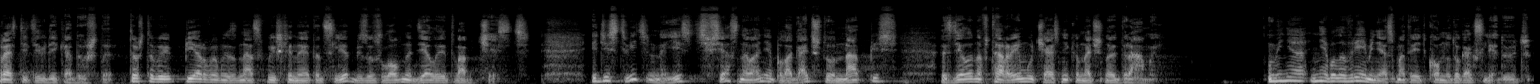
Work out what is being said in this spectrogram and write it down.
Простите великодушно. То, что вы первым из нас вышли на этот след, безусловно, делает вам честь. И действительно, есть все основания полагать, что надпись сделана вторым участником ночной драмы. У меня не было времени осмотреть комнату как следует.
